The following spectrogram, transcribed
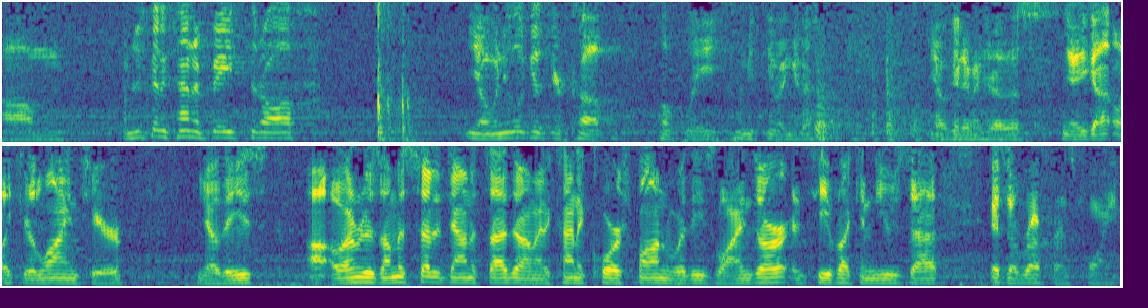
um, I'm just to kind of base it off you know when you look at your cup hopefully let me see if I can get a you know, an image of this. You know, you got like your lines here, you know, these. Uh, what I'm gonna do is I'm gonna set it down inside there. I'm gonna kind of correspond where these lines are and see if I can use that as a reference point.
